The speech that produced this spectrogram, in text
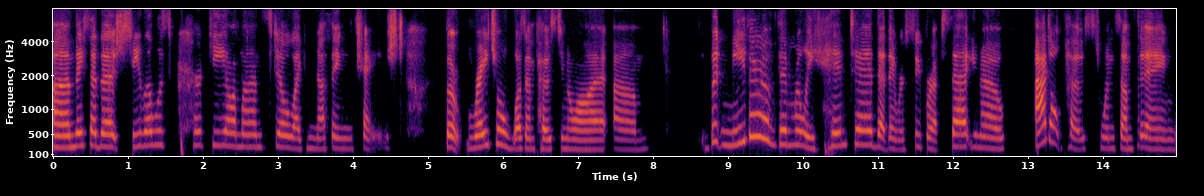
Um, they said that Sheila was perky online still, like nothing changed but Rachel wasn't posting a lot. Um, but neither of them really hinted that they were super upset. You know, I don't post when something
